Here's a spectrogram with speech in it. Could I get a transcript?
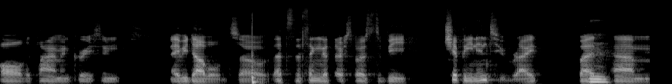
all the time increasing, maybe doubled. So that's the thing that they're supposed to be chipping into, right? But mm. um,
